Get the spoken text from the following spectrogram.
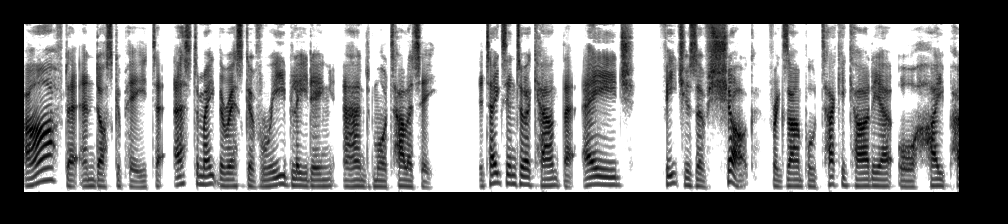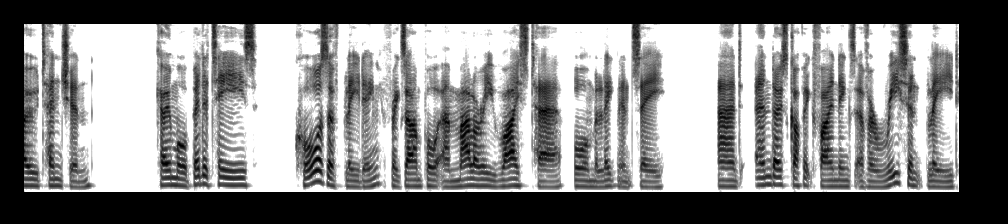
after endoscopy to estimate the risk of rebleeding and mortality. It takes into account the age, features of shock, for example, tachycardia or hypotension, comorbidities, cause of bleeding, for example, a Mallory Weiss tear or malignancy, and endoscopic findings of a recent bleed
